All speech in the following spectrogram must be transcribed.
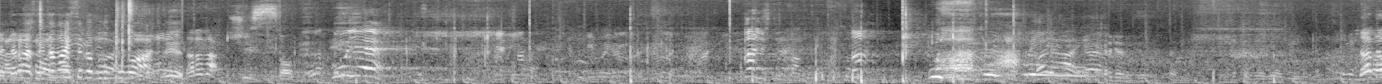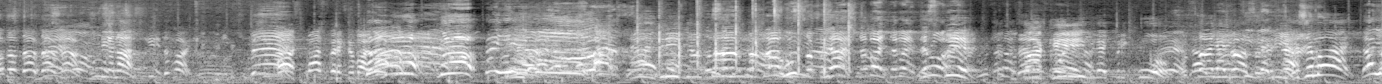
Добре, Тарас, не давай себе блокувати. Да, да, да, да, да, да! Куди нас? Давай. Пас, пас перекривай. Давай, давай, давай! Такий, блядь, прикол. Останній раз, Андрій. Нажимай! Дай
